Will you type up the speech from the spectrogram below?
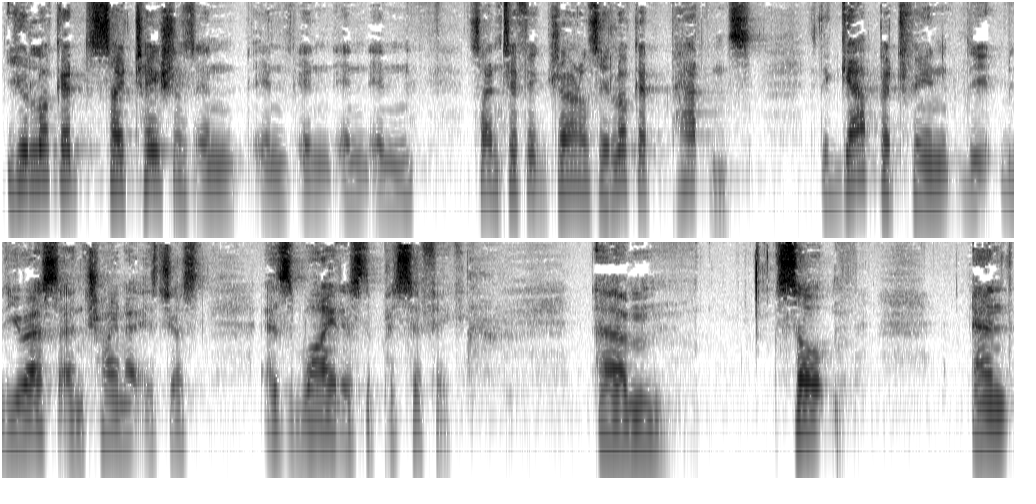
you look at citations in, in, in, in, in scientific journals, you look at patents. The gap between the, the US and China is just as wide as the Pacific. Um, so, and,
